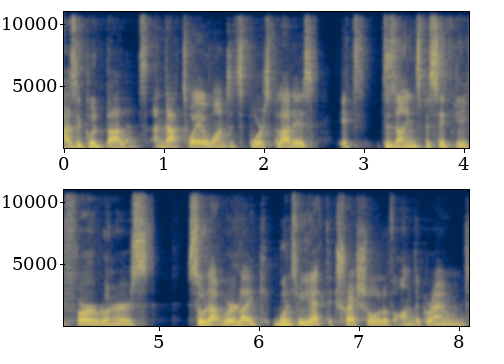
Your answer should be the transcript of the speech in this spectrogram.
as a good balance. And that's why I wanted sports Pilates. It's designed specifically for runners so that we're like, once we get the threshold of on the ground,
